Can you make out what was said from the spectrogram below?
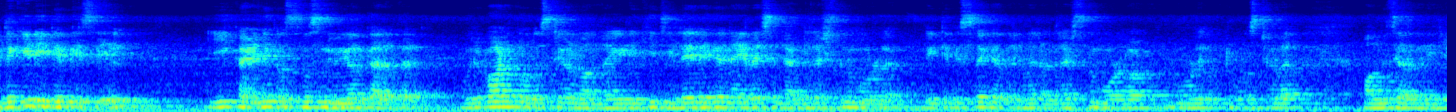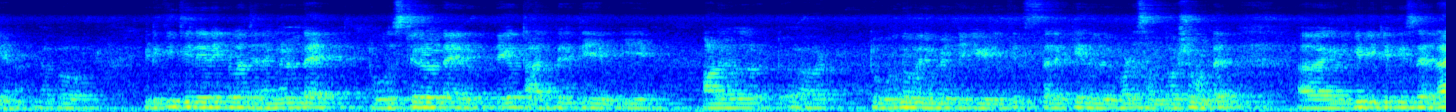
ഇടുക്കി ഡി ടി പി സിയിൽ ഈ കഴിഞ്ഞ ക്രിസ്മസ് ന്യൂ ഇയർ കാലത്ത് ഒരുപാട് ടൂറിസ്റ്റുകൾ വന്ന് ഇടുക്കി ജില്ലയിലേക്ക് തന്നെ ഏകദേശം രണ്ട് ലക്ഷത്തിന് മുകളിൽ ഡി ടി പി സിയിലേക്ക് എത്തുന്ന രണ്ട് ലക്ഷത്തിന് മുകളിൽ ടൂറിസ്റ്റുകൾ വന്നു ചേർന്നിരിക്കുകയാണ്. അപ്പോൾ ഇടുക്കി ജില്ലയിലേക്കുള്ള ജനങ്ങളുടെ ടൂറിസ്റ്റുകളുടെ പ്രത്യേക താല്പര്യത്തെയും ഈ ആളുകൾ ടൂറിന് വരുമ്പോഴത്തേക്ക് ഇടുക്കി സെലക്ട് ചെയ്യുന്നതിൽ ഒരുപാട് സന്തോഷമുണ്ട്. Idukki D T P C എല്ലാ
